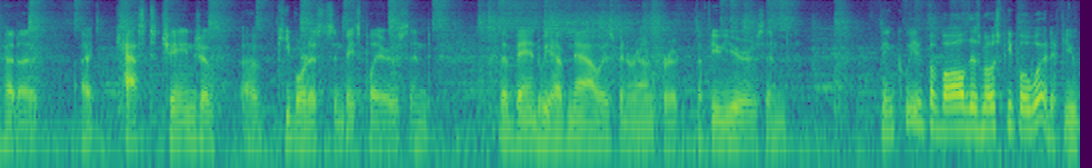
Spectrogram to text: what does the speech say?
We've had a, a cast change of, of keyboardists and bass players and the band we have now has been around for a few years and I think we've evolved as most people would if you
